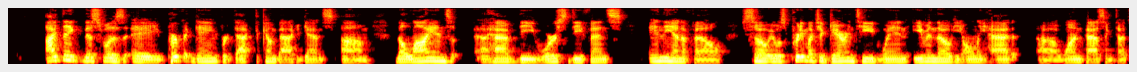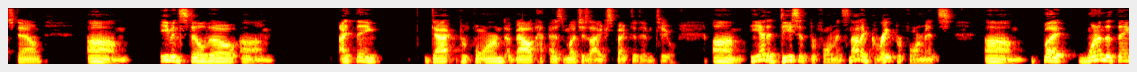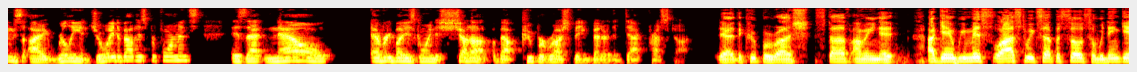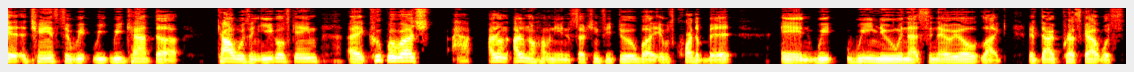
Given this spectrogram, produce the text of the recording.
I think this was a perfect game for Dak to come back against. Um, the Lions have the worst defense in the NFL, so it was pretty much a guaranteed win, even though he only had uh, one passing touchdown. Um, even still, though, um, I think Dak performed about as much as I expected him to. Um, he had a decent performance, not a great performance. Um, but one of the things I really enjoyed about his performance is that now everybody's going to shut up about Cooper Rush being better than Dak Prescott. Yeah, the Cooper Rush stuff. I mean, it, again, we missed last week's episode, so we didn't get a chance to re- re- recap the Cowboys and Eagles game. Uh, Cooper Rush, I don't I don't know how many interceptions he threw, but it was quite a bit. And we we knew in that scenario, like if Dak Prescott was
